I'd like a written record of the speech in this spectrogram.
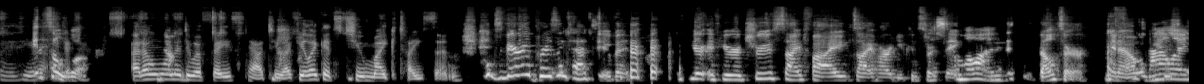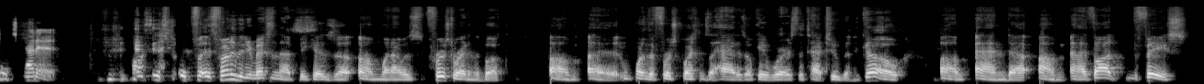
Yeah, it's a look. I don't want to do a face tattoo. I feel like it's too Mike Tyson. It's very prison tattoo, but if you're if you're a true sci-fi diehard, you can start saying, "Come on, this is Belter." You know, you get it. It's, it's, it's, it's, funny that you mentioned that because uh, um, when I was first writing the book, um, uh, one of the first questions I had is, "Okay, where is the tattoo going to go?" Um, and uh, um, and I thought the face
